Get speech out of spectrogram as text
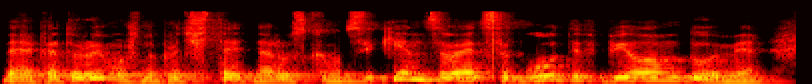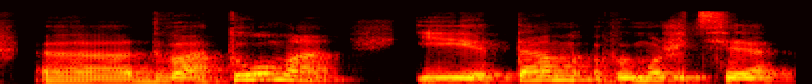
которые можно прочитать на русском языке. Называется «Годы в Белом доме». Два тома, и там вы можете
